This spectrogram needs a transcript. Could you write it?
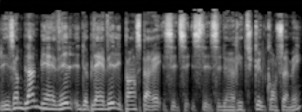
Les hommes blancs de Blainville, de Blainville ils pensent pareil. C'est d'un ridicule consommé.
